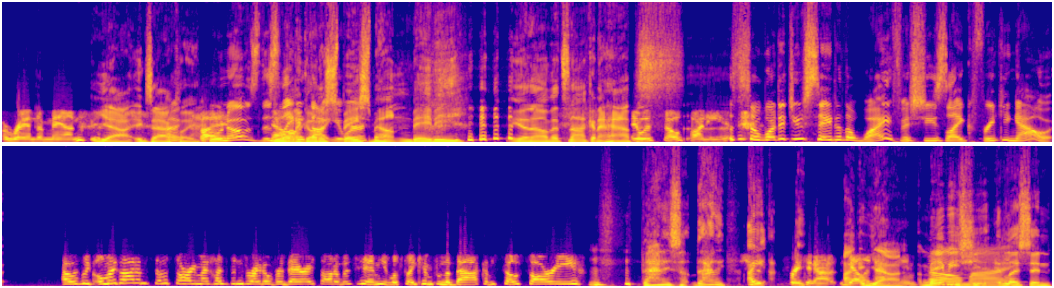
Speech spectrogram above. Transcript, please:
a random man? Yeah, exactly. But- Who knows? This You you wanna want lady to go to thought you were. Space Mountain, baby? you know that's not going to happen. It was so funny. So what did you say to the wife as she's like freaking out? I was like, "Oh my god, I'm so sorry. My husband's right over there. I thought it was him. He looks like him from the back. I'm so sorry." that is that. Is, She was freaking out, I- yeah, at me. maybe Oh, she. my. Listen,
